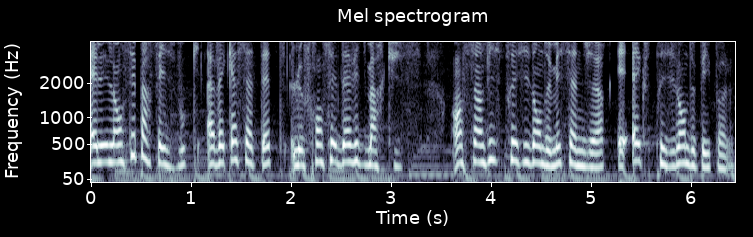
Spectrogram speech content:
Elle est lancée par Facebook avec à sa tête le français David Marcus, ancien vice-président de Messenger et ex-président de PayPal.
